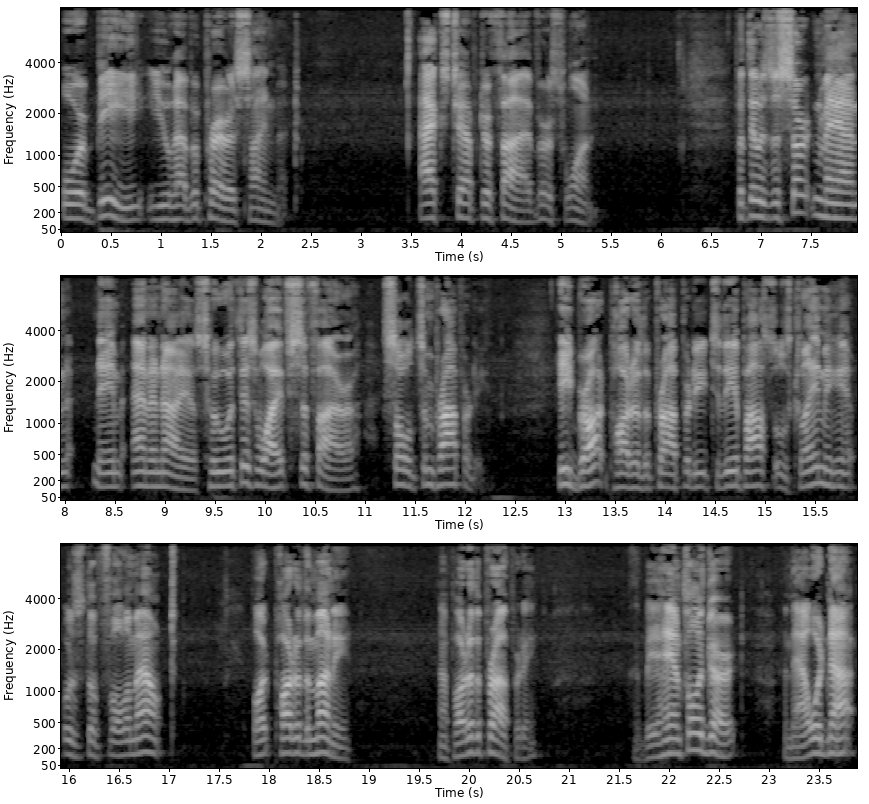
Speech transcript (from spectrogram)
or B, you have a prayer assignment. Acts chapter 5, verse 1. But there was a certain man named Ananias who, with his wife Sapphira, sold some property. He brought part of the property to the apostles, claiming it was the full amount. Bought part of the money, not part of the property. It'd be a handful of dirt, and that would not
